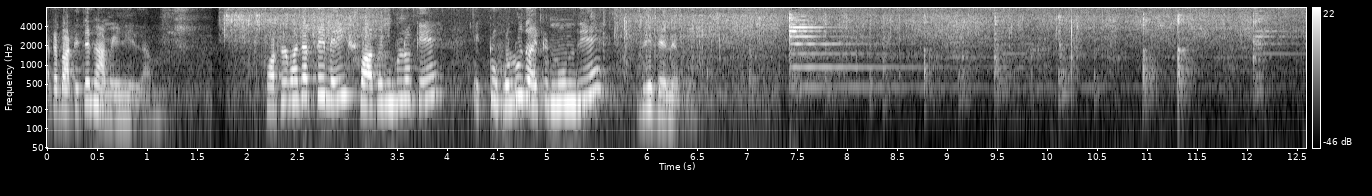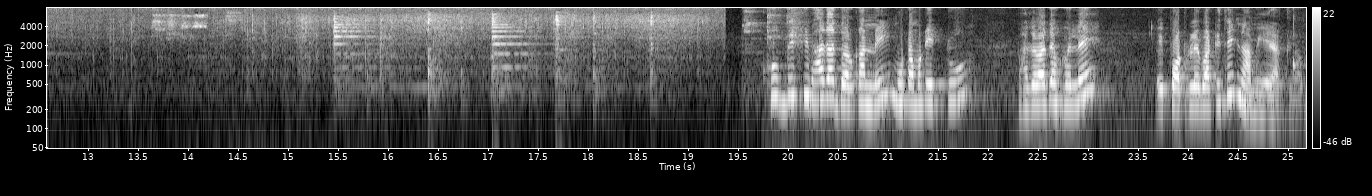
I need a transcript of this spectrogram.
একটা বাটিতে নামিয়ে নিলাম। পটল ভাজার তেলেই সয়াবিনগুলোকে একটু হলুদ আর একটু নুন দিয়ে ভেজে নেব। খুব বেশি ভাজার দরকার নেই, মোটামুটি একটু ভাজা ভাজা হলে এই পটলের বাটিতেই নামিয়ে রাখলাম।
